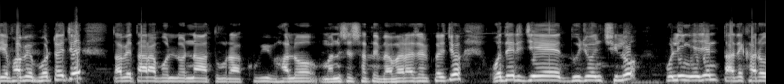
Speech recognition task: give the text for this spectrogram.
যেভাবে ভোট হয়েছে, তবে তারা বলল, না, তোমরা খুবই ভালো মানুষের সাথে ব্যবহার আচার করেছ। ওদের যে দুজন ছিল পুলিং এজেন্ট, তাদের আরও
